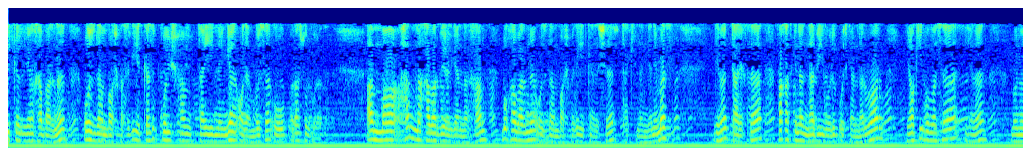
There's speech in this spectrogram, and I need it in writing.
yetkazilgan xabarni o'zidan boshqasiga yetkazib qo'yish ham tayinlangan odam bo'lsa u rasul bo'ladi. Ammo hamma xabar berilganlar ham bu xabarni o'zidan boshqaga yetkazishi ta'kidlangan emas. Demak tarixda faqatgina nabiy bo'lib o'tganlar bor yoki bo'lmasa yana buni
